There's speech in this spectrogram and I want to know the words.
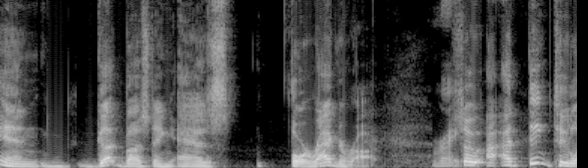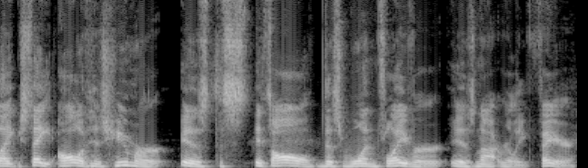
and gut busting as Thor Ragnarok. Right. So I, I think to like say all of his humor is this, it's all this one flavor is not really fair.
